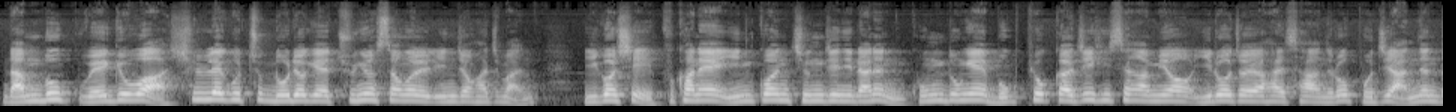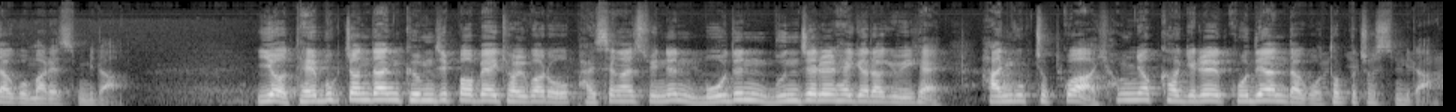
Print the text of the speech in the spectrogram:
남북 외교와 신뢰 구축 노력의 중요성을 인정하지만 이것이 북한의 인권 증진이라는 공동의 목표까지 희생하며 이루어져야 할 사안으로 보지 않는다고 말했습니다. 이어 대북전단 금지법의 결과로 발생할 수 있는 모든 문제를 해결하기 위해 한국 측과 협력하기를 고대한다고 덧붙였습니다.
